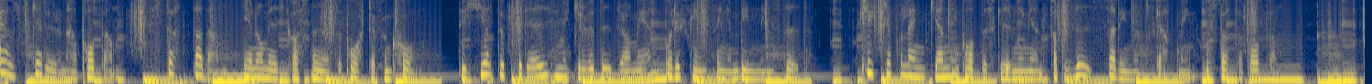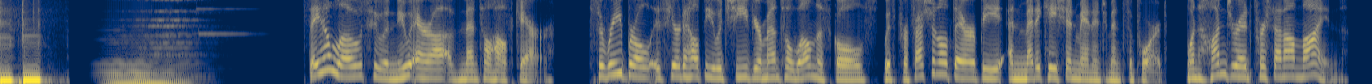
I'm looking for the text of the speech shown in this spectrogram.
Älskar du den här podden? Stötta den genom IKAs nya supporterfunktion. Det är helt upp till dig hur mycket du vill bidra med och det finns ingen bindningstid. Klicka på länken i poddbeskrivningen för att visa din uppskattning och stötta podden. Say hello to a new era of mental health care. Cerebral is here to help you achieve your mental wellness goals with professional therapy and medication management support. 100% online.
